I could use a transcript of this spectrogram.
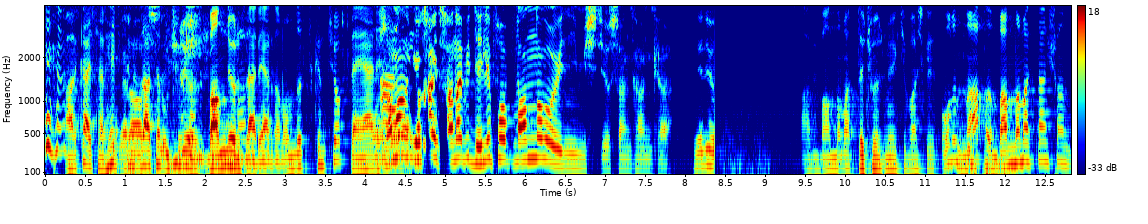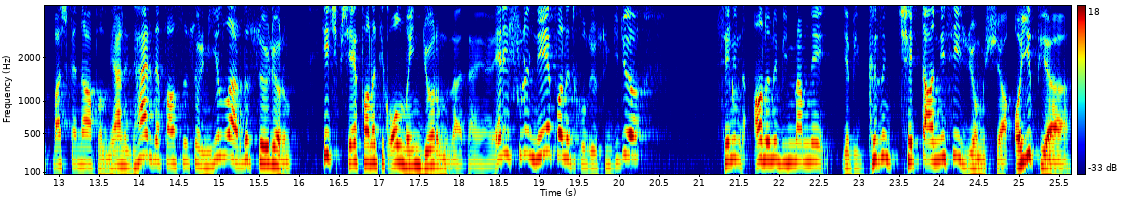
Arkadaşlar hepsini zaten uçuruyoruz. Banlıyoruz her yerden. Onda sıkıntı yok da yani. O zaman Gökay sana bir Deli Pop Vandal oynayayım istiyorsan kanka. Ne diyor? Abi banlamak da çözmüyor ki başka. Oğlum ne yapalım? Banlamaktan şu an başka ne yapalım? Yani her defasında söyleyeyim. Yıllardır söylüyorum. Hiçbir şeye fanatik olmayın diyorum zaten yani. Yani şuna neye fanatik oluyorsun? Gidiyor senin anını bilmem ne ya bir kızın chatte annesi izliyormuş ya. Ayıp ya.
